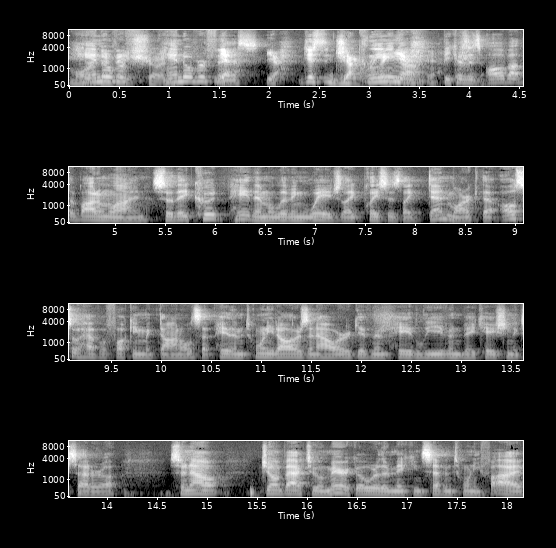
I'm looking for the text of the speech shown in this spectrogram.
more hand than over they should. hand over Yeah. fist yeah. Just generally. cleaning yeah. up because it's all about the bottom line. So they could pay them a living wage, like places like Denmark that also have a fucking McDonald's that pay them twenty dollars an hour, give them paid leave and vacation, etc. So now jump back to America where they're making seven twenty five.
